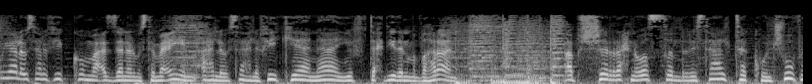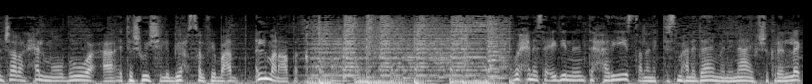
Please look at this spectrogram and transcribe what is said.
ويا لو وسهلا فيكم أعزائنا المستمعين. أهلا وسهلا فيك يا نايف تحديدا من ظهران. أبشر رح نوصل رسالتك ونشوف إن شاء الله نحل موضوع التشويش اللي بيحصل في بعض المناطق. وإحنا سعيدين إن أنت حريص على إنك تسمعنا دائما يا نايف شكرا لك.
